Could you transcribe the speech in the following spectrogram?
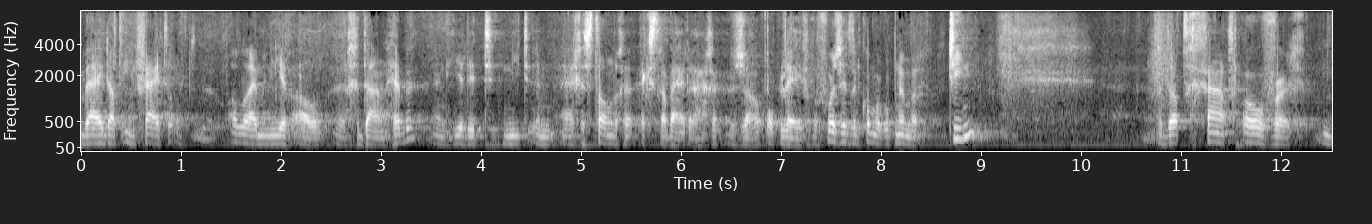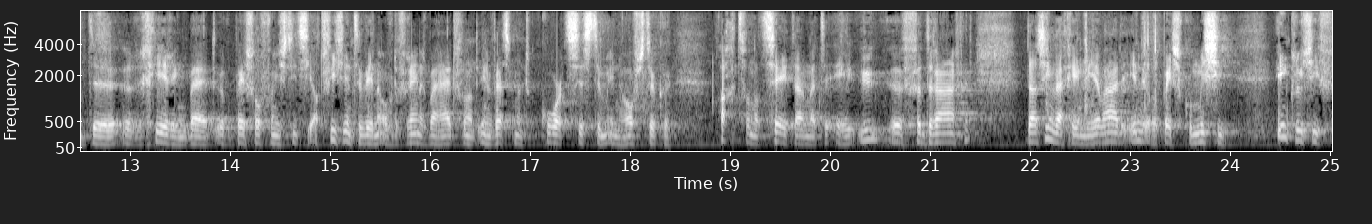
wij dat in feite op allerlei manieren al uh, gedaan hebben. En hier dit niet een eigenstandige extra bijdrage zou opleveren. Voorzitter, dan kom ik op nummer 10. Dat gaat over de regering bij het Europees Hof van Justitie advies in te winnen over de verenigbaarheid van het Investment Court System in hoofdstukken 8 van het CETA met de EU-verdragen. Daar zien wij geen meerwaarde in. De Europese Commissie, inclusief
